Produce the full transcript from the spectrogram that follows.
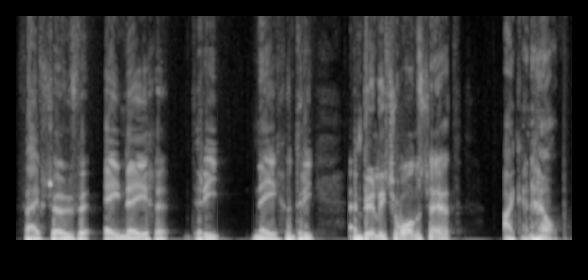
5719393. En Billy Swan zegt, I can help.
